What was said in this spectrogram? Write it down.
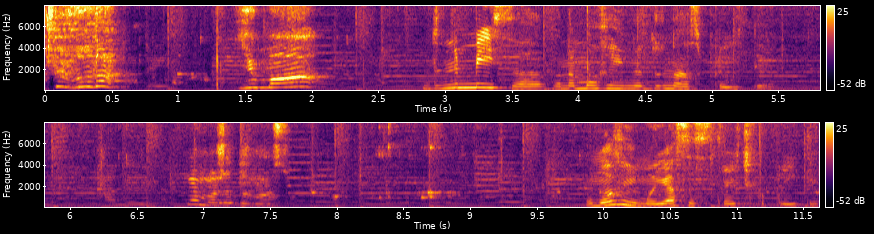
Червона! Єма! Да не мійся, вона може і не до нас прийти. Я може до нас. А може і моя сестричка прийти.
